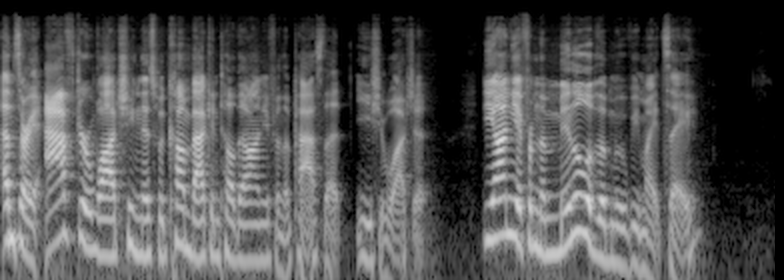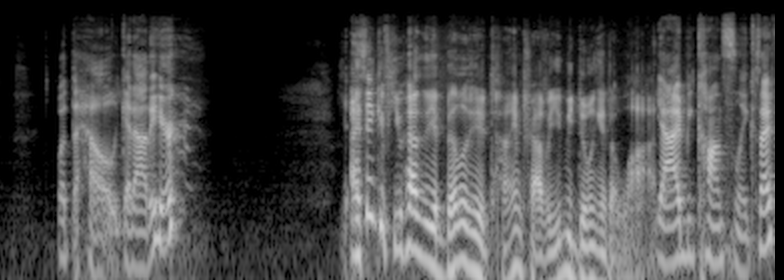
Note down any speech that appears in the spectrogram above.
I'm sorry after watching this would come back and tell the Áine from the past that you should watch it. The Áine from the middle of the movie might say, "What the hell? Get out of here!" I think if you had the ability to time travel, you'd be doing it a lot. Yeah, I'd be constantly because I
